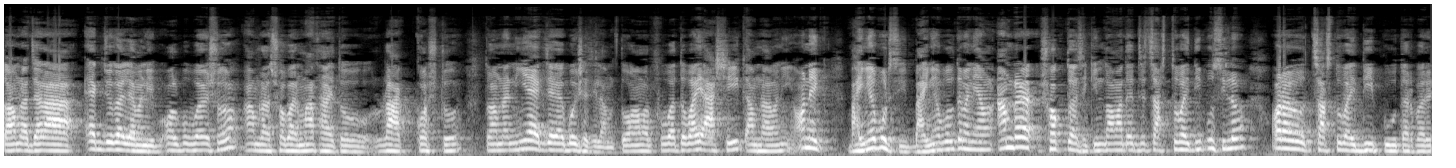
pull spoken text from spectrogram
তো আমরা যারা এক জায়গায় মানে অল্প বয়সও, আমরা সবার মাথায় তো রাগ, কষ্ট, তো আমরা নিয়ে এক জায়গায় বসেছিলাম। তো আমার ফুফাতো ভাই আশিক, আমরা মানে অনেক ভাইঙা পড়ছি। ভাইঙা বলতে মানে আমরা শক্ত আছি, কিন্তু আমাদের যে চাস্তু ভাই দীপু ছিল, ওরাও চাস্তু ভাই দীপু, তারপরে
